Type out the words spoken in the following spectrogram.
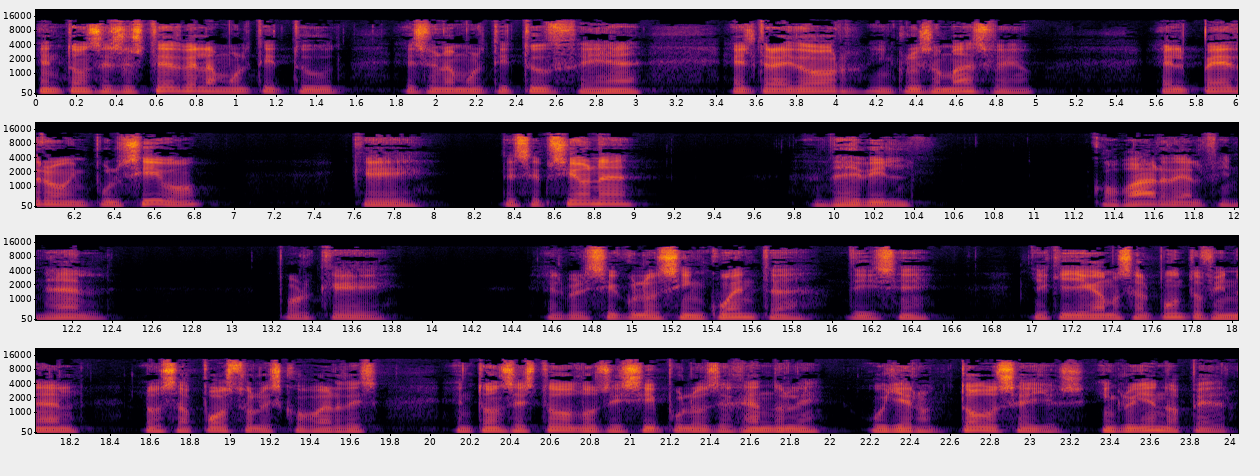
Entonces usted ve la multitud, es una multitud fea, el traidor incluso más feo, el Pedro impulsivo que decepciona, débil, cobarde al final, porque el versículo 50 dice, y aquí llegamos al punto final, los apóstoles cobardes, entonces todos los discípulos dejándole huyeron, todos ellos, incluyendo a Pedro,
